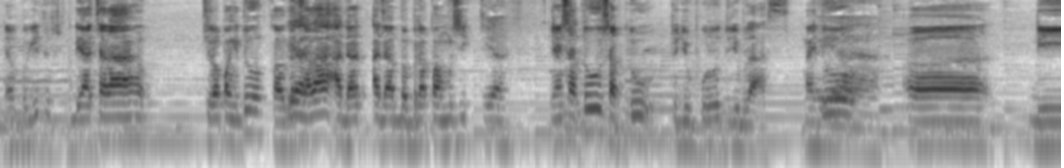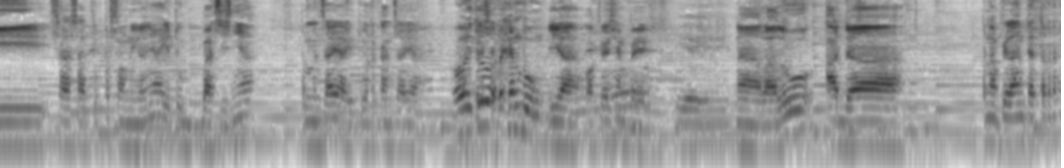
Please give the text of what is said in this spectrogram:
ya begitu di acara Ciropang itu kalau nggak Iya. salah ada ada beberapa musik Iya. yang satu Sabtu 70 17 nah itu Iya. eh, di salah satu personilnya itu basisnya teman saya itu rekan saya Oh Waktu itu SMP. rekan Bung. iya waktu SMP Iya iya. iya. Nah, lalu ada penampilan teater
